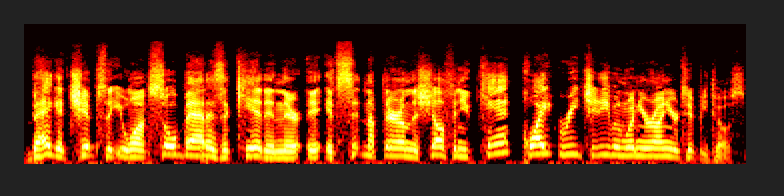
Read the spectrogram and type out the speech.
bag of chips that you want so bad as a kid, and there, it's sitting up there on the shelf, and you can't quite reach it even when you're on your tippy toes.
